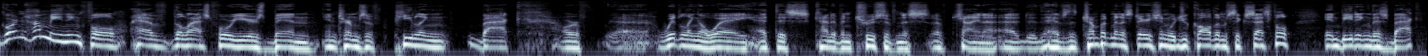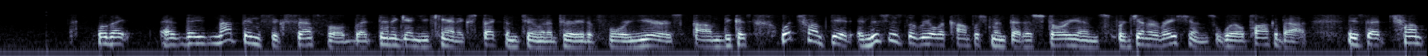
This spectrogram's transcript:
Gordon, how meaningful have the last four years been in terms of peeling back or uh, whittling away at this kind of intrusiveness of China? Uh, has the Trump administration, would you call them successful in beating this back? Well, they uh, they've not been successful, but then again, you can't expect them to in a period of four years. Um, because what Trump did, and this is the real accomplishment that historians for generations will talk about, is that Trump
